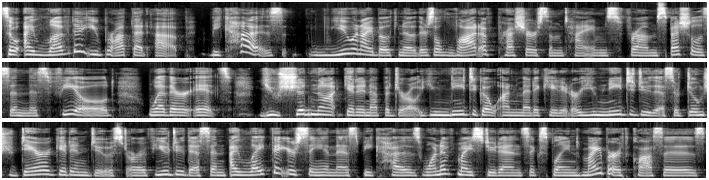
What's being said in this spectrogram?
So I love that you brought that up because you and I both know there's a lot of pressure sometimes from specialists in this field, whether it's you should not get an epidural, you need to go unmedicated, or you need to do this, or don't you dare get induced, or if you do this. And I like that you're saying this because one of my students explained my birth classes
